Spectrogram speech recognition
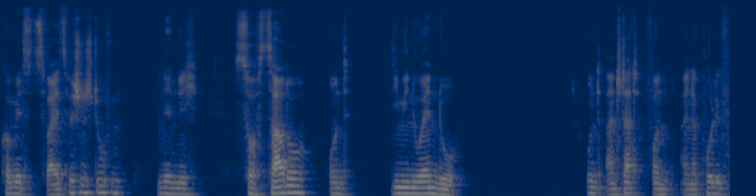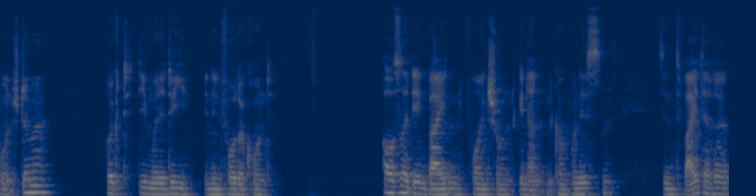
kommen jetzt zwei Zwischenstufen, nämlich Sforzado und Diminuendo. Und anstatt von einer polyphonen Stimme rückt die Melodie in den Vordergrund. Außer den beiden vorhin schon genannten Komponisten sind weitere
